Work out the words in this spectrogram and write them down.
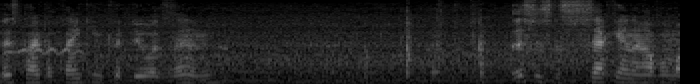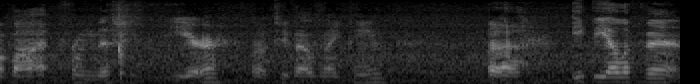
this type of thinking could do us in. This is the second album I bought from this year, uh, 2018. Uh, Eat the Elephant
